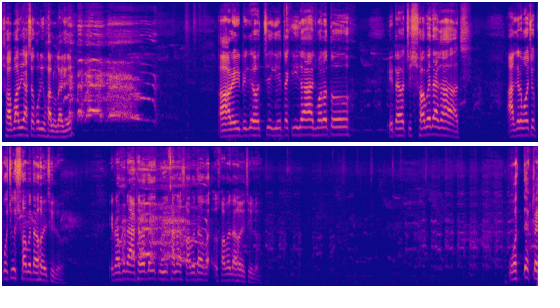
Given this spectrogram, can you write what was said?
সবারই আশা করি ভালো লাগে। আর এইদিকে হচ্ছে এটা কী গাছ বলো তো এটা হচ্ছে সবেদা গাছ। আগের বছর প্রচুর সবেদা হয়েছিল। এটা পরে আঠারো থেকে কুড়িখানা সবেদা সবেদা হয়েছিল। প্রত্যেকটা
